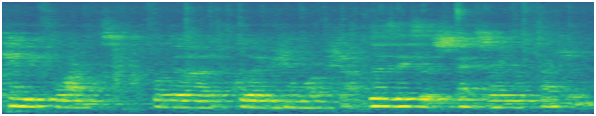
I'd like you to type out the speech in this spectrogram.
can be formed for the collaboration workshop. Does this answer your question?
